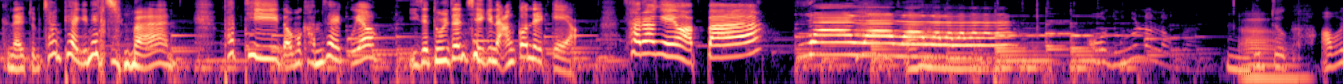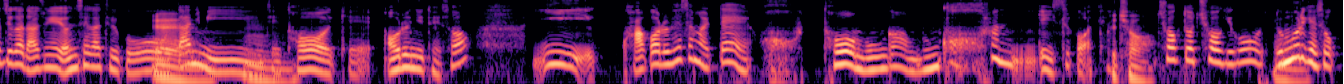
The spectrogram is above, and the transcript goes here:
그날 좀 창피하긴 했지만 파티 너무 감사했고요. 이제 돌잔치 얘기는 안 꺼낼게요. 사랑해요, 아빠. 어 눈물 날라 그래. 음, 아. 문득 아버지가 나중에 연세가 들고 예. 따님이 음. 이제 더 이렇게 어른이 돼서 이 과거를 회상할 때 어, 더 뭔가 뭉클한 게 있을 것 같아요. 그쵸. 추억도 추억이고 눈물이 계속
